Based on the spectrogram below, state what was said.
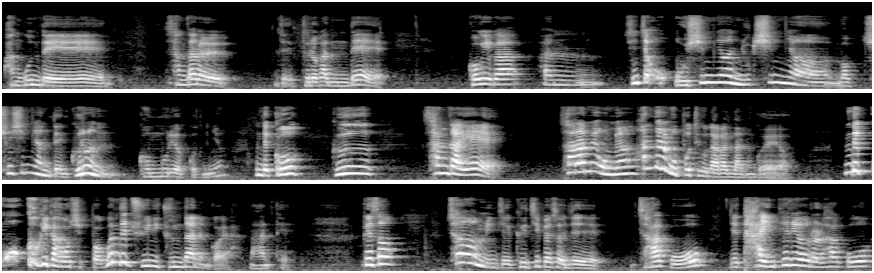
한 군데에 상가를 이제 들어갔는데 거기가 한 진짜 50년, 60년, 막 70년 된 그런 건물이었거든요. 근데 그, 그 상가에 사람이 오면 한 달 못 버티고 나간다는 거예요. 근데 꼭 거기 가고 싶어. 근데 주인이 준다는 거야, 나한테. 그래서 처음 이제 그 집에서 이제 자고 이제 다 인테리어를 하고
